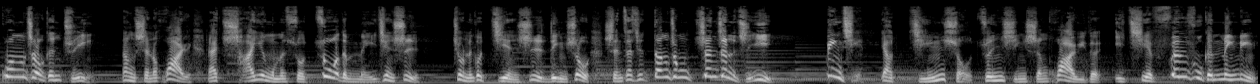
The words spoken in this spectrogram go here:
光照跟指引，让神的话语来查验我们所做的每一件事，就能够检视领受神在这当中真正的旨意。并且要谨守遵行神话语的一切吩咐跟命令，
